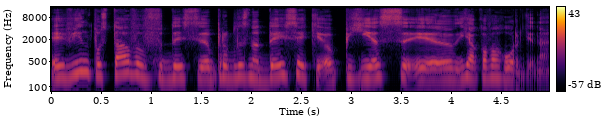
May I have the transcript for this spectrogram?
Він поставив десь приблизно 10 п'єс е, Якова Гордіна.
